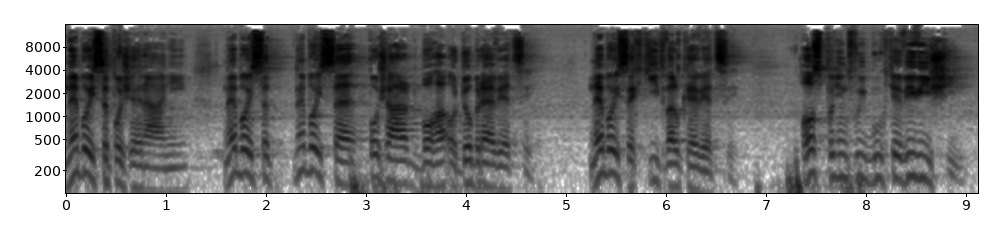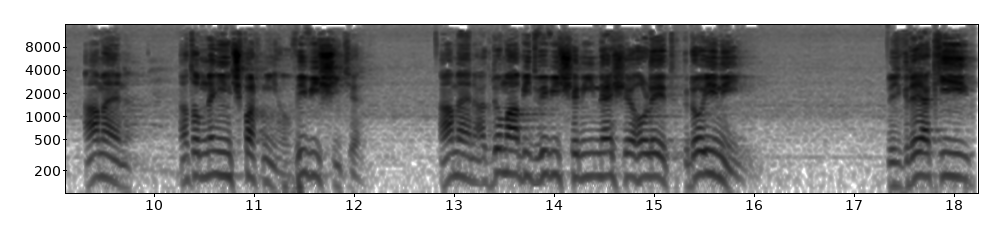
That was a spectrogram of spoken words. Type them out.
neboj se požehnání, Neboj se, neboj se požádat Boha o dobré věci. Neboj se chtít velké věci. Hospodin tvůj Bůh tě vyvýší. Amen. Na tom není nic špatného. Vyvýší tě. Amen. A kdo má být vyvýšený než jeho lid? Kdo jiný? kde jaký,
